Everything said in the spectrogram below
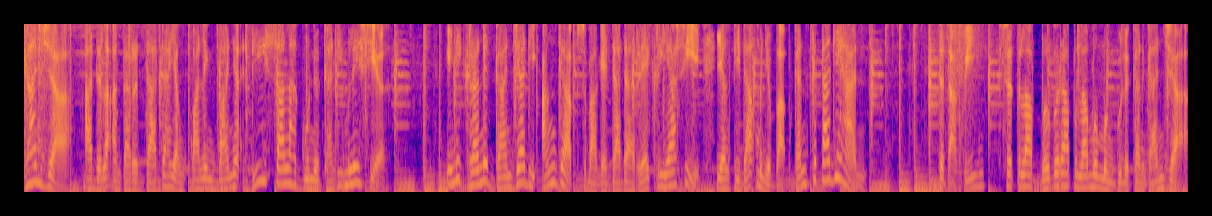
Ganja adalah antara dadah yang paling banyak disalahgunakan di Malaysia. Ini kerana ganja dianggap sebagai dadah rekreasi yang tidak menyebabkan ketagihan. Tetapi, setelah beberapa lama menggunakan ganja,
